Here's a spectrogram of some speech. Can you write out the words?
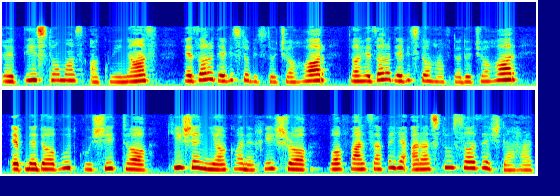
قدیس توماس آکویناس 1224 تا 1274 ابن داوود کوشید تا کیش نیاکان خیش را با فلسفه ارسطو سازش دهد.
